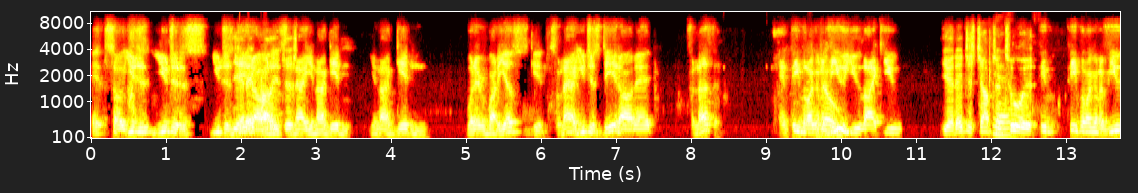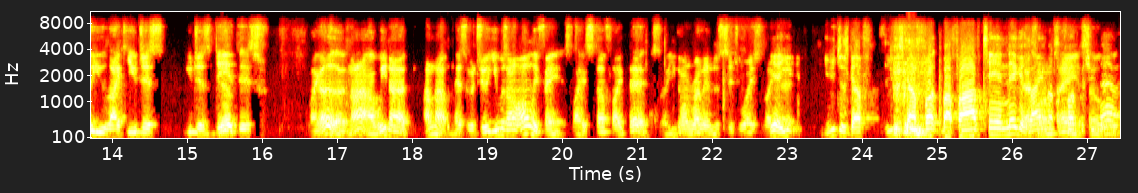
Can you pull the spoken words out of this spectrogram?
It, so you just you just you just Yeah, did all this, just- and now you're not getting you're not getting what everybody else is getting. So now you just did all that for nothing, and people are going to view you like you. Yeah, they just jumped Yeah. into it. People people are going to view you like you just you just did this. Like, uh, nah, we not. I'm not messing with you. You was on OnlyFans, like stuff like that. So you gonna run into situations like yeah, that. you, you just got you just got fucked by five, ten niggas. That's I ain't what I'm to fuck saying. with you So now.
